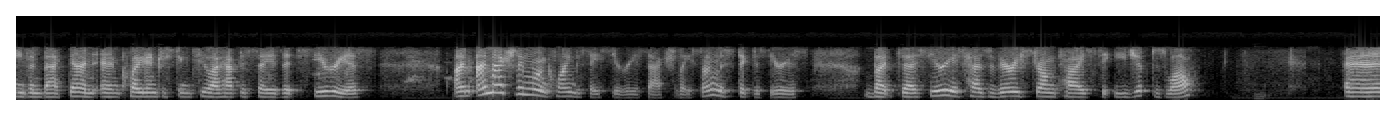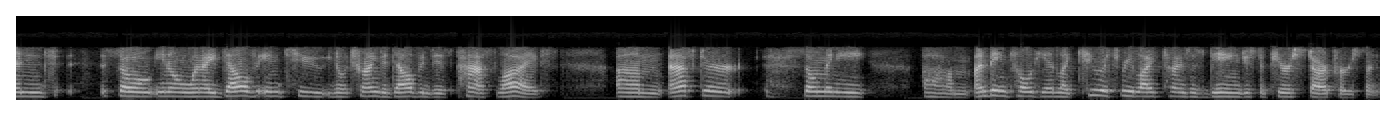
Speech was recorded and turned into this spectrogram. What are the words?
even back then. And quite interesting too, I have to say, is that Sirius. I'm I'm actually more inclined to say Sirius actually, so I'm going to stick to Sirius. But uh, Sirius has very strong ties to Egypt as well. And so, you know, when I delve into, you know, trying to delve into his past lives, um, after so many, um, I'm being told he had like two or three lifetimes as being just a pure star person,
